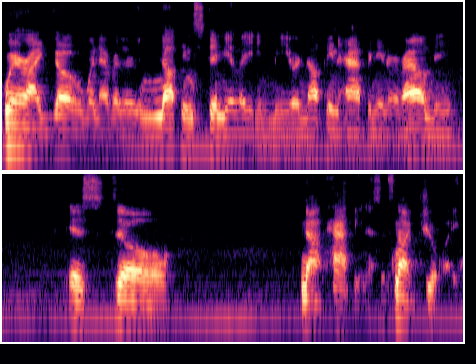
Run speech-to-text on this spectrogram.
where I go whenever there's nothing stimulating me or nothing happening around me is still not happiness. It's not joy.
